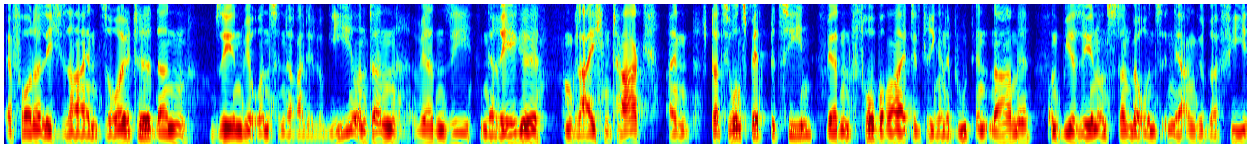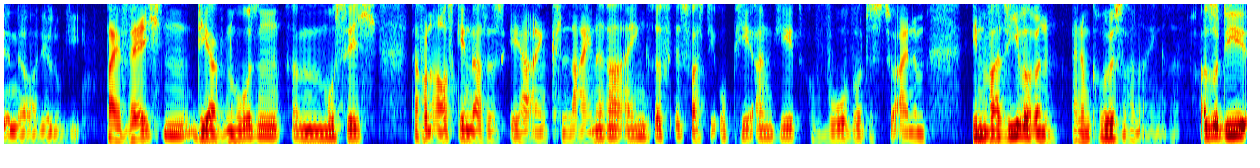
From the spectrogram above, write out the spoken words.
erforderlich sein sollte, dann sehen wir uns in der Radiologie und dann werden Sie in der Regel am gleichen Tag ein Stationsbett beziehen, werden vorbereitet, kriegen eine Blutentnahme und wir sehen uns dann bei uns in der Angiografie in der Radiologie. Bei welchen Diagnosen ähm, muss ich davon ausgehen, dass es eher ein kleinerer Eingriff ist, was die OP angeht? Wo wird es zu einem invasiveren, einem größeren Eingriff? Also die,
